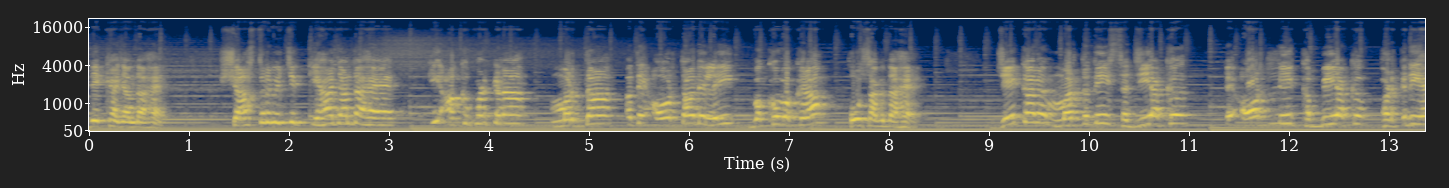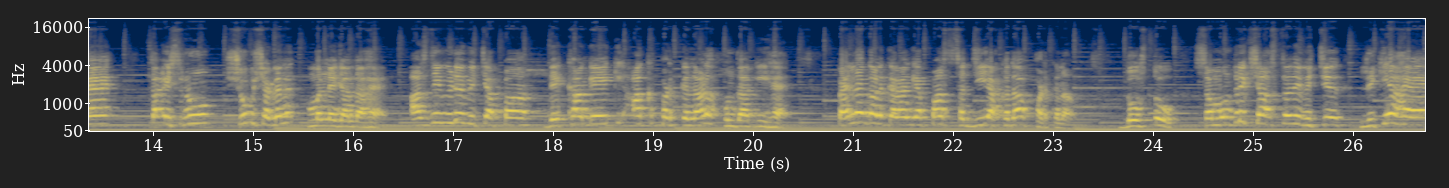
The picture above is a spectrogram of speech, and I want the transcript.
ਦੇਖਿਆ ਜਾਂਦਾ ਹੈ। ਸ਼ਾਸਤਰ ਵਿੱਚ ਕਿਹਾ ਜਾਂਦਾ ਹੈ ਕਿ ਅੱਖ ਫੜਕਣਾ ਮਰਦਾਂ ਅਤੇ ਔਰਤਾਂ ਦੇ ਲਈ ਵੱਖੋ ਵੱਖਰਾ ਹੋ ਸਕਦਾ ਹੈ। ਜੇਕਰ ਮਰਦ ਦੀ ਸੱਜੀ ਅੱਖ ਤੇ ਔਰਤ ਦੀ ਖੱਬੀ ਅੱਖ ਫੜਕਦੀ ਹੈ ਤਾਂ ਇਸ ਨੂੰ ਸ਼ੁਭ ਸ਼ਗਨ ਮੰਨਿਆ ਜਾਂਦਾ ਹੈ। ਅੱਜ ਦੀ ਵੀਡੀਓ ਵਿੱਚ ਆਪਾਂ ਦੇਖਾਂਗੇ ਕਿ ਅੱਖ ਫੜਕਣ ਨਾਲ ਹੁੰਦਾ ਕੀ ਹੈ। ਪਹਿਲਾਂ ਗੱਲ ਕਰਾਂਗੇ ਆਪਾਂ ਸੱਜੀ ਅੱਖ ਦਾ ਫੜਕਣਾ। ਦੋਸਤੋ, ਸਮੁੰਦਰਿਕ ਸ਼ਾਸਤਰ ਦੇ ਵਿੱਚ ਲਿਖਿਆ ਹੈ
